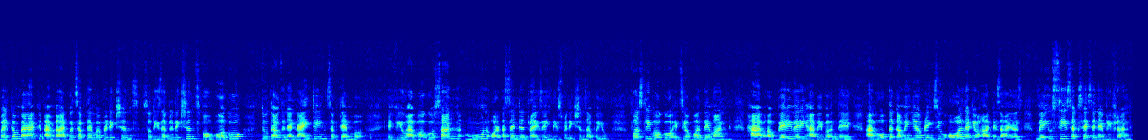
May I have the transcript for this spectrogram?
Welcome back. I'm back with September predictions. So these are predictions for Virgo 2019 September. If you have Virgo Sun, Moon or Ascendant Rising, these predictions are for you. Firstly, Virgo, it's your birthday month. Have a very, very happy birthday. I hope the coming year brings you all that your heart desires. May you see success in every front.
